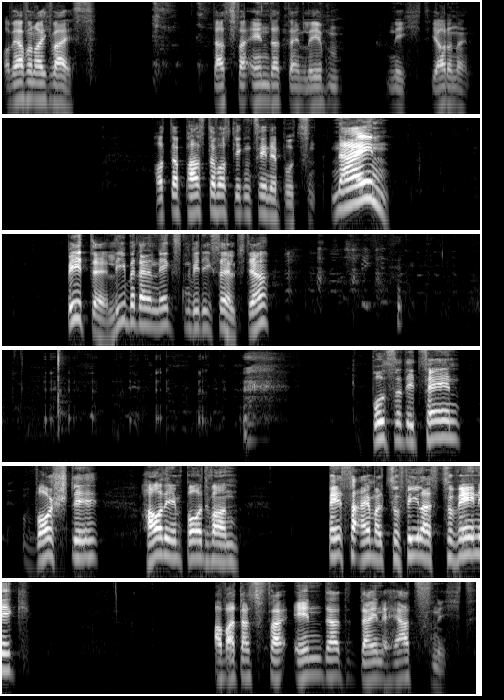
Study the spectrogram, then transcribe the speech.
Aber wer von euch weiß, das verändert dein Leben nicht. Ja oder nein? Hat der Pastor was gegen Zähneputzen? Nein! Bitte, liebe deinen Nächsten wie dich selbst, ja? Putze die Zähne, wasch die, hau die im Badwann. Besser einmal zu viel als zu wenig. Aber das verändert dein Herz nicht.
